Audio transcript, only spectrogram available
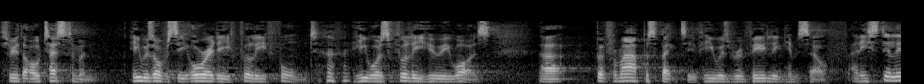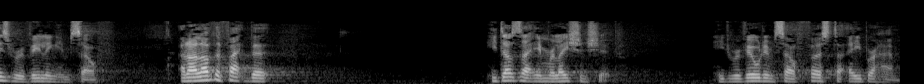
through the Old Testament. He was obviously already fully formed. he was fully who he was. Uh, but from our perspective, he was revealing himself. And he still is revealing himself. And I love the fact that He does that in relationship. He'd revealed himself first to Abraham.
